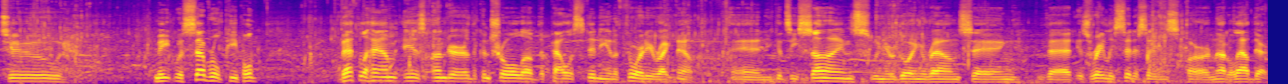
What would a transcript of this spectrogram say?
to meet with several people. Bethlehem is under the control of the Palestinian Authority right now. And you can see signs when you're going around saying that Israeli citizens are not allowed there.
